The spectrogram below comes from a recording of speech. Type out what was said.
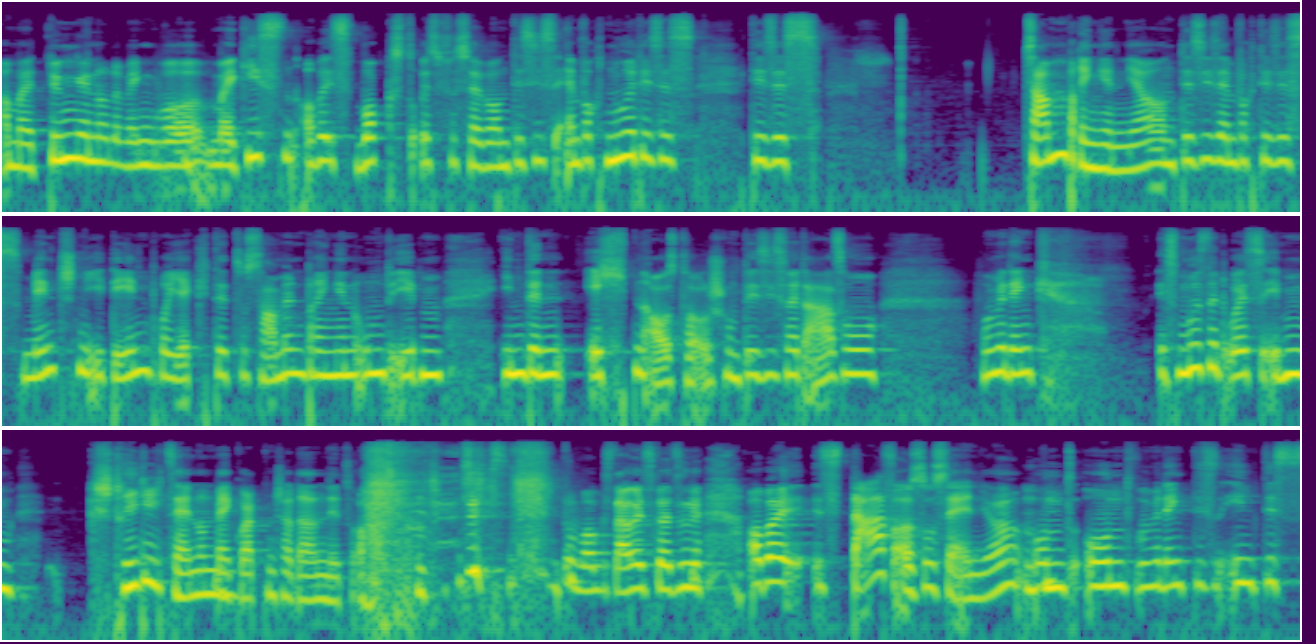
einmal düngen oder irgendwo mhm. mal gießen, aber es wächst alles von selber. Und das ist einfach nur dieses, dieses zusammenbringen, ja. Und das ist einfach dieses Menschen-Ideen-Projekte zusammenbringen und eben in den echten Austausch. Und das ist halt auch so, wo ich mir denke, es muss nicht alles eben gestriegelt sein und mein mhm. Garten schaut auch nicht so aus. du magst auch jetzt gar nicht. Aber es darf auch so sein, ja. Mhm. Und, und wo man denkt, das, das,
